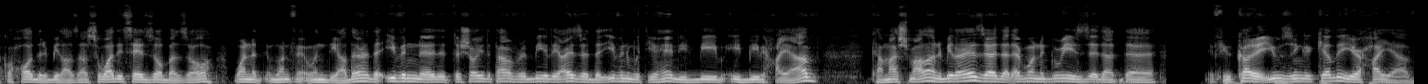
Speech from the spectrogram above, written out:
kohod So why did they say zo bazo one one one the other? That even uh, to show you the power of Rabbi Eliezer, that even with your hand you'd be you'd be hayav. Kamash malan Rabbi Eliezer that everyone agrees that uh, if you cut it using a keli you're hayav.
